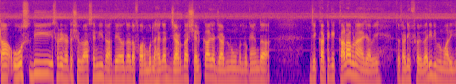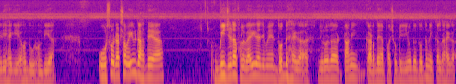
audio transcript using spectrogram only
ਤਾਂ ਉਸ ਦੀ ਸਾਡੇ ਡਾਕਟਰ ਸ਼ਿਵਰਾਜ ਸਿੰਘ ਜੀ ਦੱਸਦੇ ਆ ਉਹਦਾ ਜਿਹੜਾ ਫਾਰਮੂਲਾ ਹੈਗਾ ਜੜ ਦਾ ਛਿਲਕਾ ਜਾਂ ਜੜ ਨੂੰ ਮਤਲਬ ਕਹਿਣ ਦਾ ਜੇ ਕੱਟ ਕੇ ਕਾੜਾ ਬਣਾਇਆ ਜਾਵੇ ਤਾਂ ਸਾਡੀ ਫਲਵੈਰੀ ਦੀ ਬਿਮਾਰੀ ਜਿਹੜੀ ਹੈਗੀ ਆ ਉਹ ਦੂਰ ਹੁੰਦੀ ਆ। ਉਸ ਤੋਂ ਡਾਕਟਰ ਸਾਹਿਬ ਇਹ ਵੀ ਦੱਸਦੇ ਆ ਵੀ ਜਿਹੜਾ ਫਲਵੈਰੀ ਦਾ ਜਿਵੇਂ ਦੁੱਧ ਹੈਗਾ ਜਦੋਂ ਉਹਦਾ ਟਾਣੀ ਕੱਢਦੇ ਆ ਆਪਾਂ ਛੋਟੀ ਜਿਹੀ ਉਹਦਾ ਦੁੱਧ ਨਿਕਲਦਾ ਹੈਗਾ।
